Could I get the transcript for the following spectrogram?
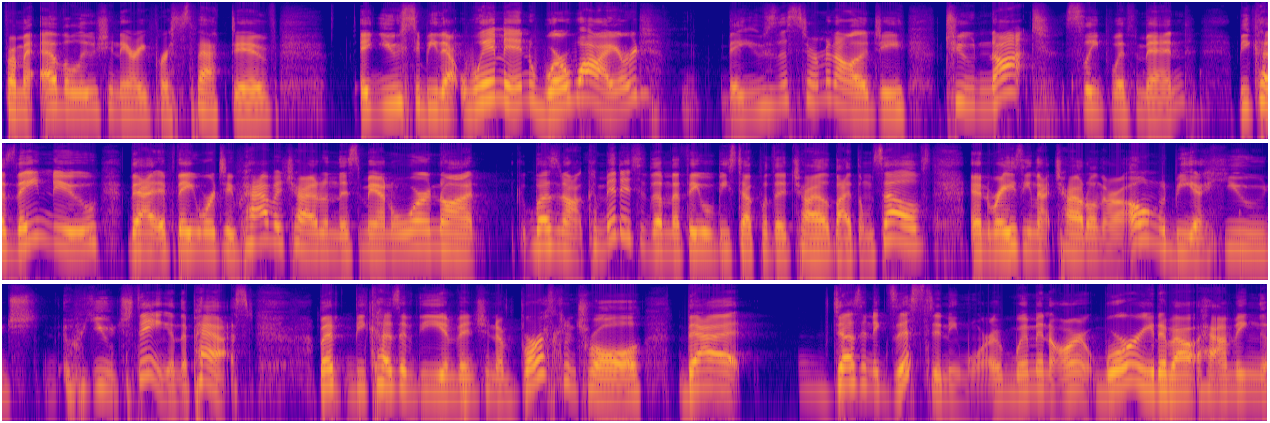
from an evolutionary perspective, it used to be that women were wired. They use this terminology to not sleep with men because they knew that if they were to have a child and this man were not was not committed to them that they would be stuck with a child by themselves and raising that child on their own would be a huge huge thing in the past but because of the invention of birth control that doesn't exist anymore women aren't worried about having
